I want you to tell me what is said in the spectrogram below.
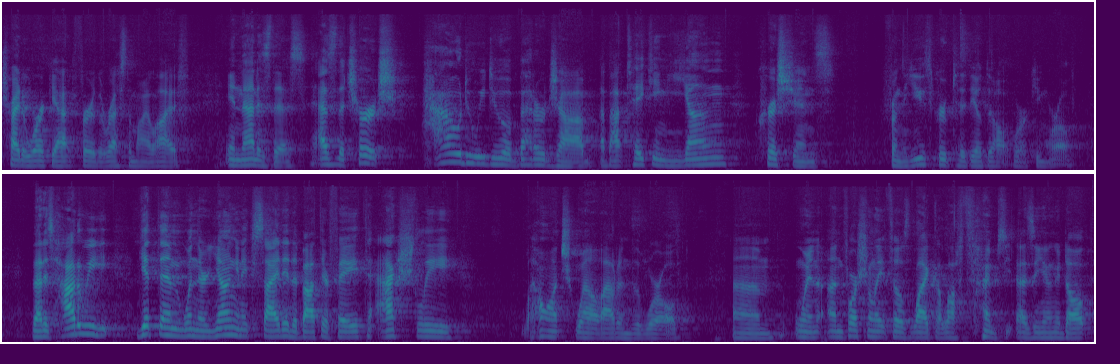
try to work at for the rest of my life. And that is this As the church, how do we do a better job about taking young Christians from the youth group to the adult working world? That is, how do we get them, when they're young and excited about their faith, to actually launch well out into the world? Um, when unfortunately it feels like a lot of times as a young adult,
